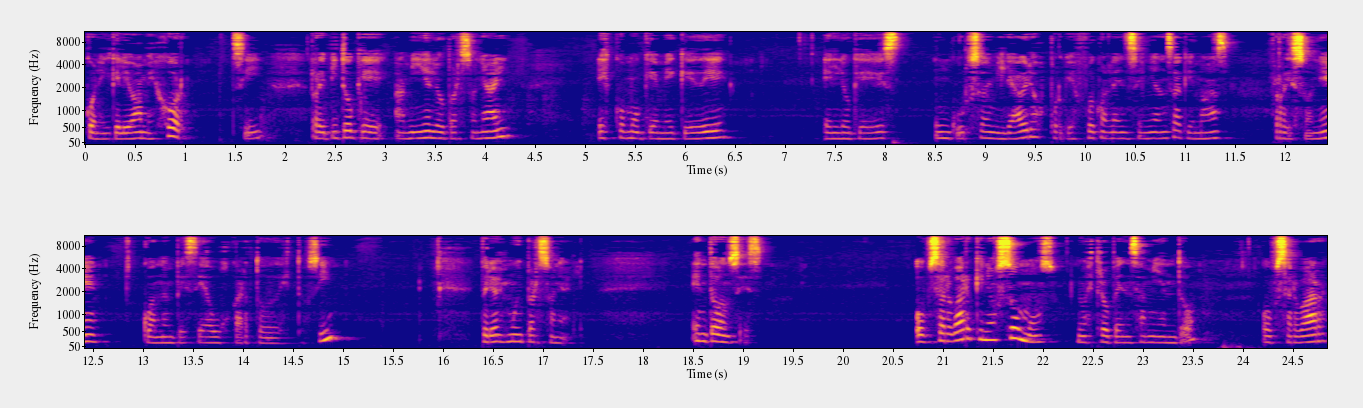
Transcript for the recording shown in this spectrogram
con el que le va mejor, ¿sí? Repito que a mí en lo personal es como que me quedé en lo que es un curso de milagros porque fue con la enseñanza que más resoné cuando empecé a buscar todo esto, ¿sí? Pero es muy personal. Entonces, observar que no somos nuestro pensamiento, observar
